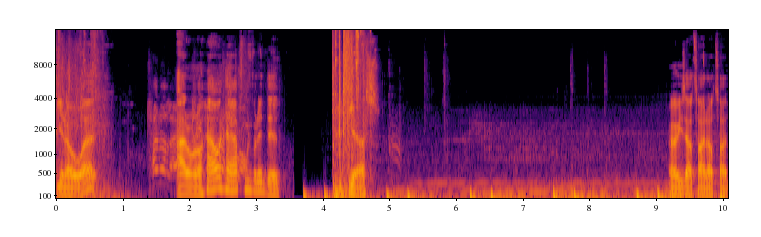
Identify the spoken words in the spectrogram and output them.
You know what? I don't know how it happened, but it did. Yes. Oh, he's outside, outside.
